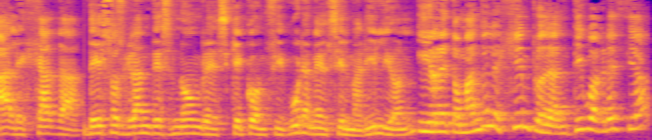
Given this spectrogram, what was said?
alejada de esos grandes nombres que configuran el Silmarillion, y retomando el ejemplo de la antigua Grecia,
